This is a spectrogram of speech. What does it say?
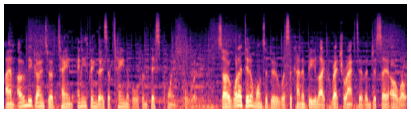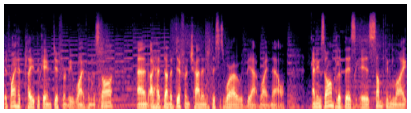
I am only going to obtain anything that is obtainable from this point forward. So what I didn't want to do was to kind of be like retroactive and just say, oh well, if I had played the game differently right from the start, and I had done a different challenge, this is where I would be at right now. An example of this is something like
